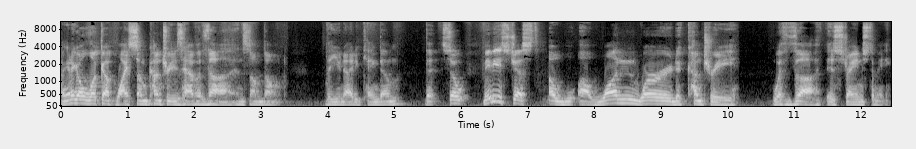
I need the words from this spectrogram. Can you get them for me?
I'm gonna go look up why some countries have a the and some don't. The United Kingdom. That so maybe it's just a, a one word country with the is strange to me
